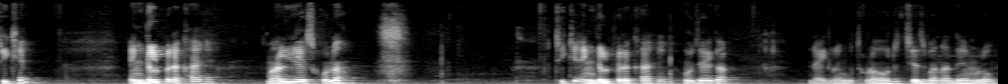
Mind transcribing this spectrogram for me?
ठीक है? एंगल पे रखा है, मान लिया इसको ना? ठीक है, एंगल पे रखा है, हो जाएगा। डायग्राम को थोड़ा और अच्छे से बना दें हम लोग।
